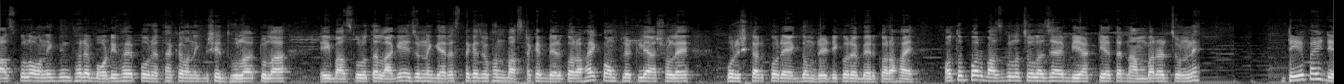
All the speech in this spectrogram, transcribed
বাসগুলো অনেকদিন ধরে বডি হয়ে পড়ে থাকে, অনেক বেশি ধুলা টুলা এই বাসগুলোতে লাগে, এই জন্য গ্যারেজ থেকে যখন বাসটাকে বের করা হয় কমপ্লিটলি আসলে পরিষ্কার করে, একদম রেডি করে বের করা হয়। অতঃপর বাসগুলো চলে যায় বিআরটিএতে নাম্বারের জন্য। ডে বাই ডে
